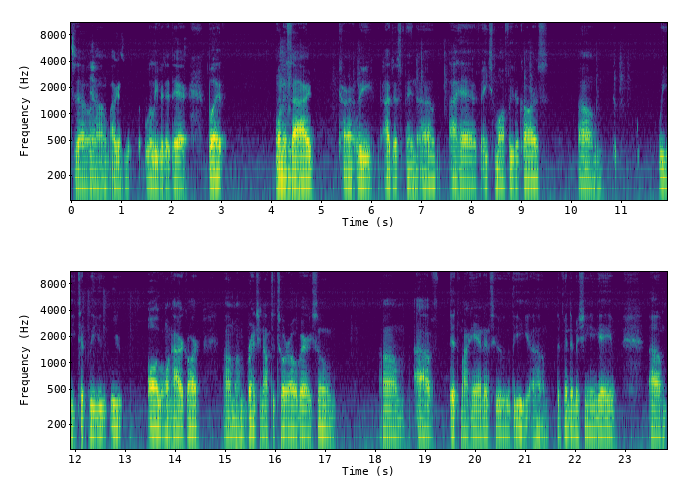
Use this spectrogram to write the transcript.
So yep. um, I guess we'll leave it at there. But on the side, currently, I just been uh, I have a small fleet of cars. Um, we typically we all on HyreCar. Um, I'm branching out to Turo very soon. Um, I've dipped my hand into the um, the vending machine game, um,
